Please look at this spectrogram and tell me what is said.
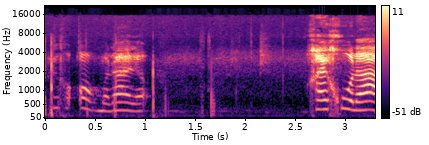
พี่เขาออกมาได้แล้ว ใครขุดอะ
